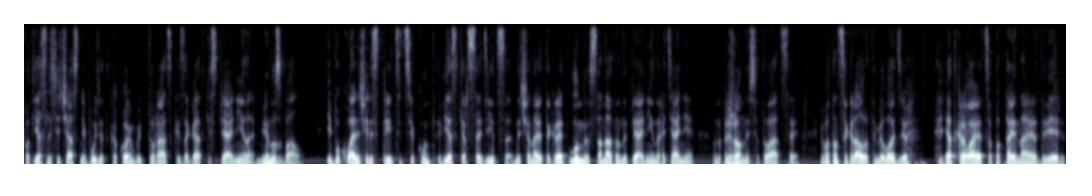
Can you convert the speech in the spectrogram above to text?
вот если сейчас не будет какой-нибудь дурацкой загадки с пианино, минус балл. И буквально через 30 секунд Вескер садится, начинает играть лунную сонату на пианино, хотя они в напряженной ситуации. И вот он сыграл эту мелодию, и открывается потайная дверь.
